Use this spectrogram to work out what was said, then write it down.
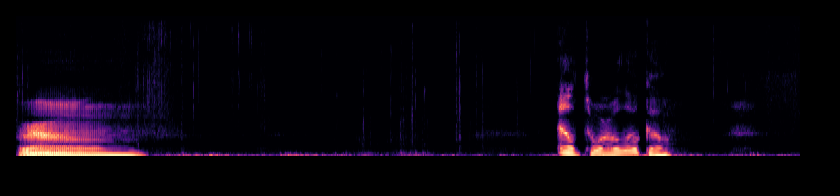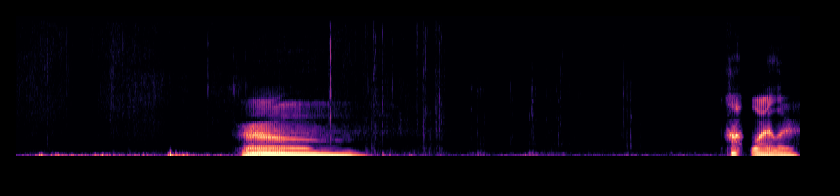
Vroom. El Toro Loco. Vroom. Hotweiler.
